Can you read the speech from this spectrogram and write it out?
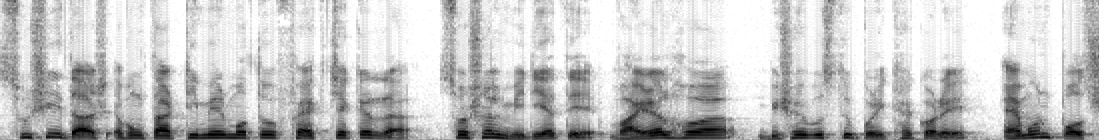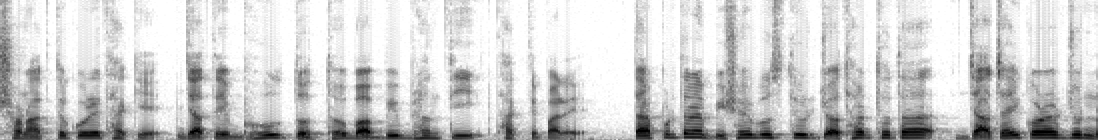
Sushi Das এবং তার টিমের মতো ফ্যাক্ট চেকাররা সোশ্যাল মিডিয়াতে ভাইরাল হওয়া বিষয়বস্তু পরীক্ষা করে এমন পোস্ট শনাক্ত করে থাকে যাতে ভুল তথ্য বা বিভ্রান্তি থাকতে পারে। তারপর তারা বিষয়বস্তুর যথার্থতা যাচাই করার জন্য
